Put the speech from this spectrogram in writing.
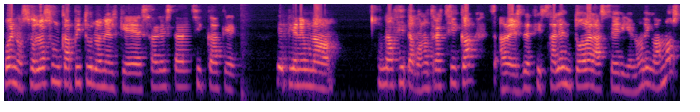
bueno, solo es un capítulo en el que sale esta chica que, que tiene una, una cita con otra chica, a ver, es decir, sale en toda la serie, ¿no? Digamos,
